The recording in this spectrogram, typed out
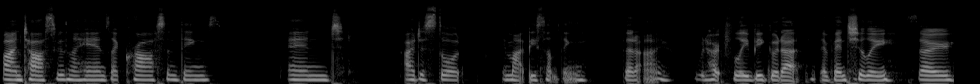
fine tasks with my hands, like crafts and things. And I just thought it might be something that I would hopefully be good at eventually. So,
